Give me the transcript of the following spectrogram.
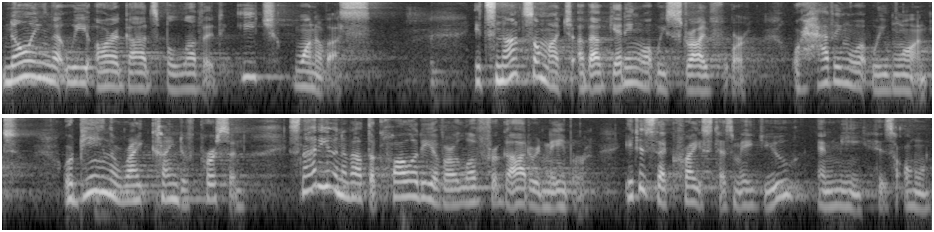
knowing that we are God's beloved, each one of us. It's not so much about getting what we strive for, or having what we want, or being the right kind of person. It's not even about the quality of our love for God or neighbor. It is that Christ has made you and me his own.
